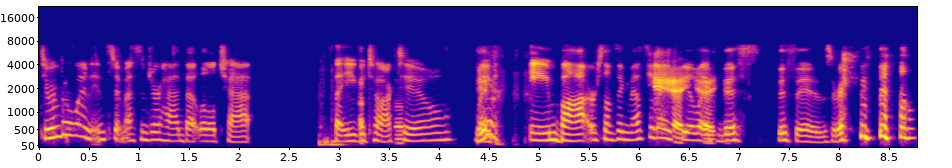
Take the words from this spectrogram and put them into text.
Do you remember when Instant Messenger had that little chat that you could talk to, like Yeah. aimbot or something? That's what Yeah, I feel yeah, like this this is right now.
